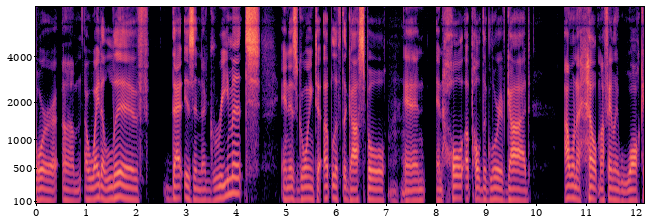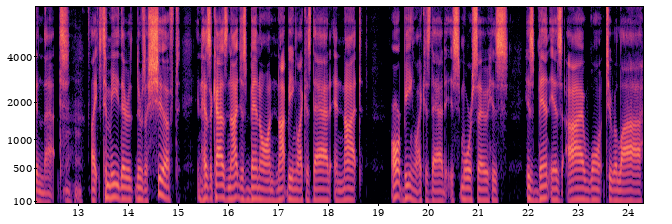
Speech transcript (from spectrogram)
or um, a way to live that is in agreement and is going to uplift the gospel mm-hmm. and and hold uphold the glory of God. I want to help my family walk in that. Mm-hmm. Like to me, there there's a shift, and Hezekiah's not just bent on not being like his dad and not or being like his dad. It's more so his his bent is I want to rely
